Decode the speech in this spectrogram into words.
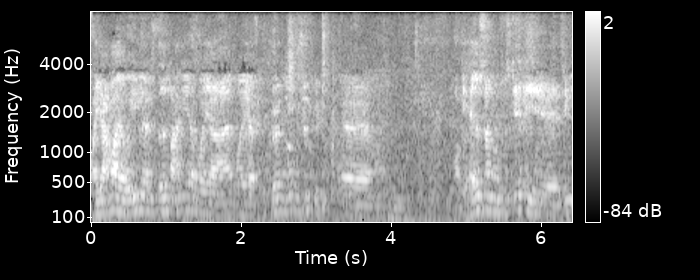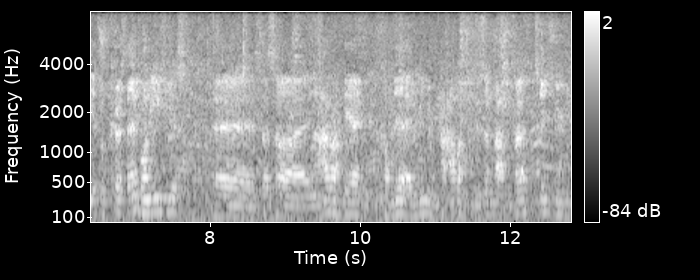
og jeg var jo et eller andet sted bange her, hvor jeg, hvor jeg skulle køre en god cykel. Um, og vi havde sådan nogle forskellige øh, ting. Jeg kørte stadig på en e 81. Uh, øh, så, så en Aron, det er en kombineret aluminium carbon, som det sådan var den første tricykel,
